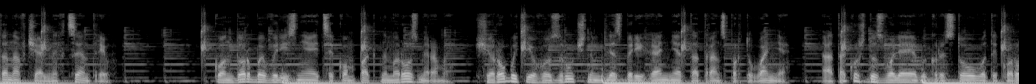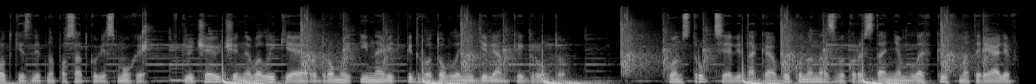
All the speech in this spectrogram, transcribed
та навчальних центрів. Кондор Б вирізняється компактними розмірами, що робить його зручним для зберігання та транспортування, а також дозволяє використовувати короткі злітно-посадкові смуги, включаючи невеликі аеродроми і навіть підготовлені ділянки ґрунту. Конструкція літака виконана з використанням легких матеріалів,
